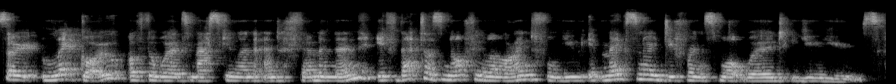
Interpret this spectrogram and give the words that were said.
So let go of the words masculine and feminine. If that does not feel aligned for you, it makes no difference what word you use.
